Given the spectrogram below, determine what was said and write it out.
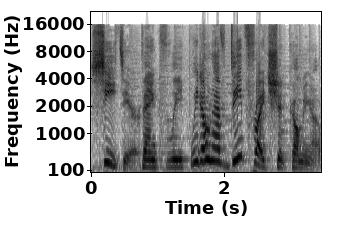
C tier. Thankfully, we don't have deep fried shit coming up.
